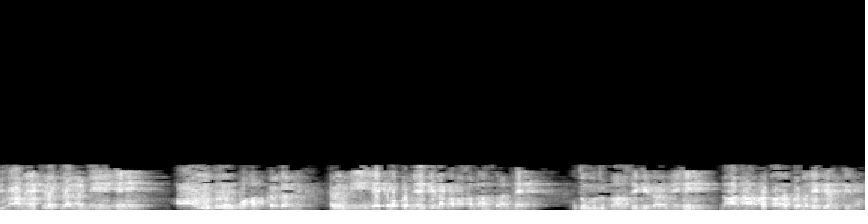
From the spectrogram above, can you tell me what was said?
ධ්‍යානය කියලා කියන්නේ ආයුධය මොහත් කරගන්න එක. හැබැයි මේකම ක්‍රමය කියලා අප සඳහන් කරන්නේ නැහැ. උතුම් බුදුන් වහන්සේගේ ධර්මයේ নানা ආකාර ක්‍රම දෙයක් තියෙනවා.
